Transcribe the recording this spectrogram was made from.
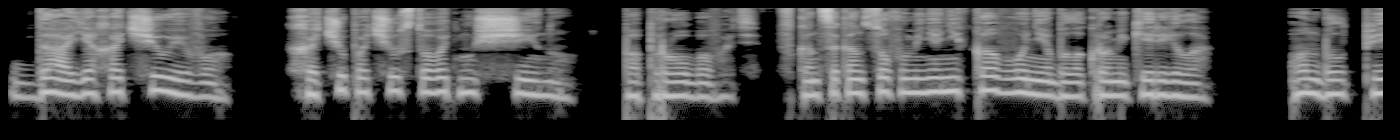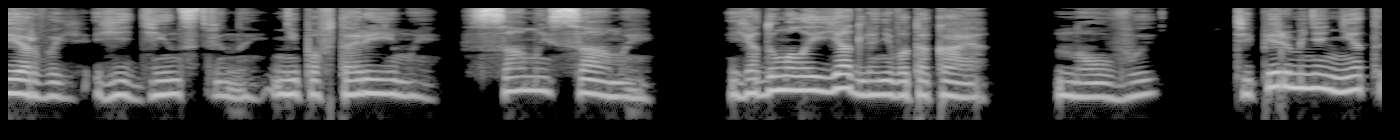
Да, я хочу его. Хочу почувствовать мужчину. Попробовать. В конце концов, у меня никого не было, кроме Кирилла. Он был первый, единственный, неповторимый, самый-самый. Я думала, и я для него такая. Но, увы, теперь у меня нет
